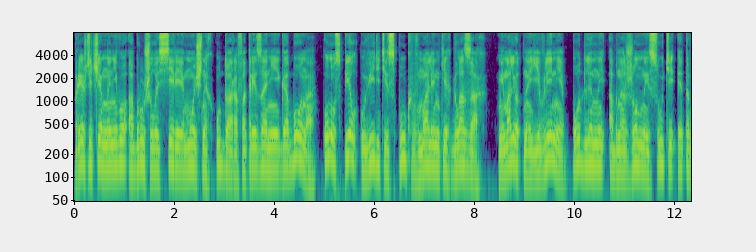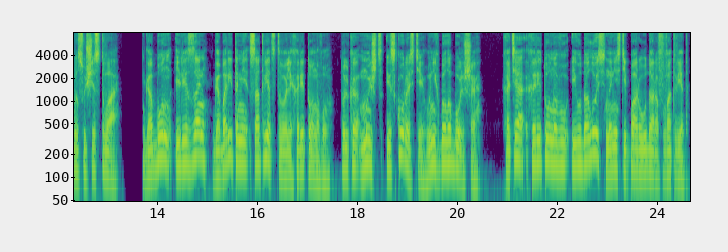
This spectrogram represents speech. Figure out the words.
Прежде чем на него обрушилась серия мощных ударов отрезания габона, он успел увидеть испуг в маленьких глазах, мимолетное явление подлинной обнаженной сути этого существа. Габон и Рязань габаритами соответствовали Харитонову, только мышц и скорости у них было больше. Хотя Харитонову и удалось нанести пару ударов в ответ,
